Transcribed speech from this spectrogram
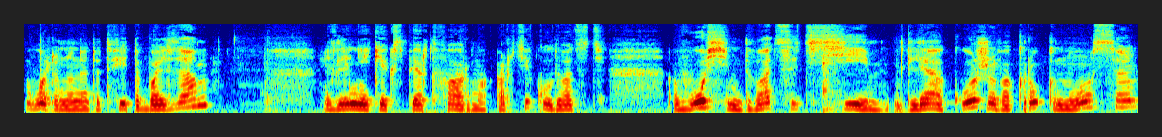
Вот он, он этот фито-бальзам из линейки Эксперт Фарма. Артикул 2827 для кожи вокруг носа.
